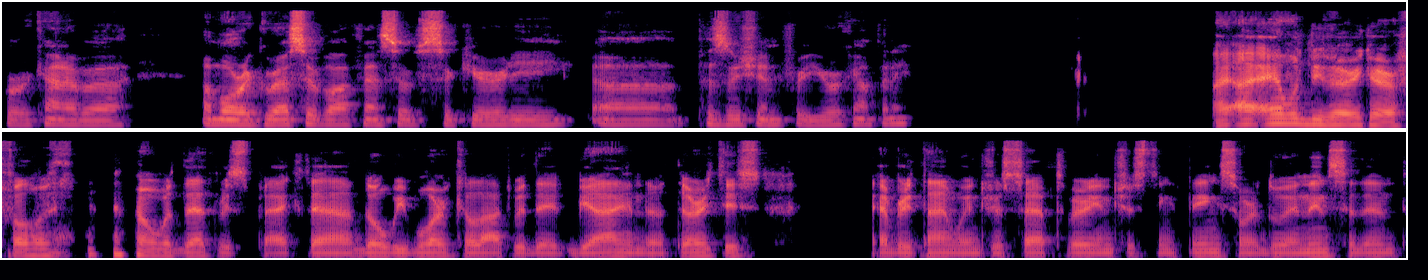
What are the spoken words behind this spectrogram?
for kind of a a more aggressive offensive security uh, position for your company? I, I would be very careful with, with that respect. Uh, though we work a lot with the FBI and the authorities, every time we intercept very interesting things or do an incident,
